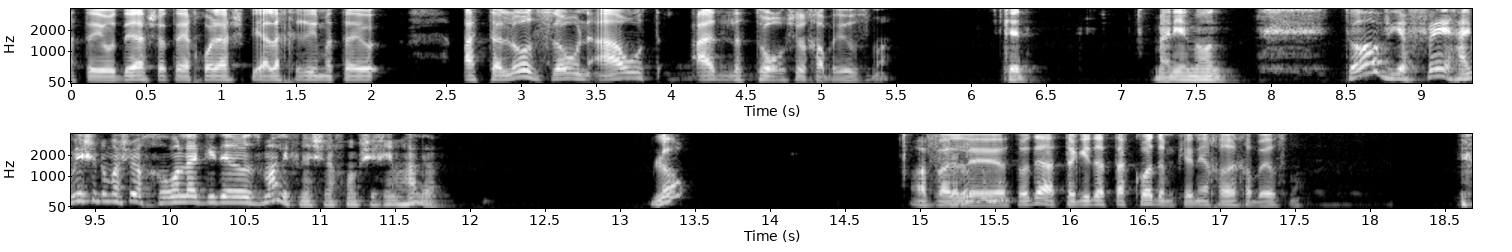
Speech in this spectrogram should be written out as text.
אתה יודע שאתה יכול להשפיע על אחרים אתה אתה לא זון אאוט עד לתור שלך ביוזמה. כן מעניין מאוד. טוב יפה האם יש לנו משהו אחרון להגיד על היוזמה לפני שאנחנו ממשיכים הלאה. לא. אבל uh, אתה יודע תגיד אתה קודם כי אני אחריך ביוזמה.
